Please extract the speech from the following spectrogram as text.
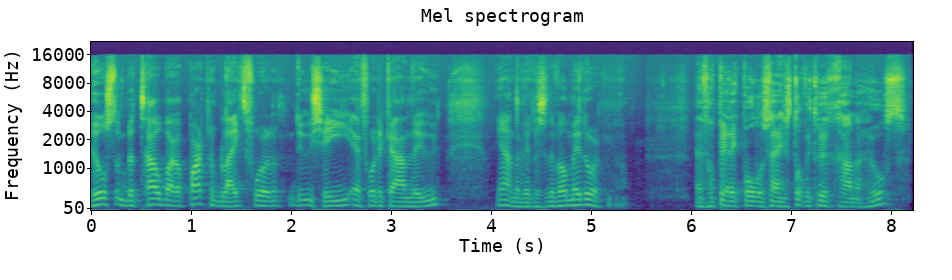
Hulst een betrouwbare partner blijkt voor de UCI en voor de KNWU, ja, dan willen ze er wel mee door. En van Perkpolder zijn ze toch weer teruggegaan naar Hulst.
